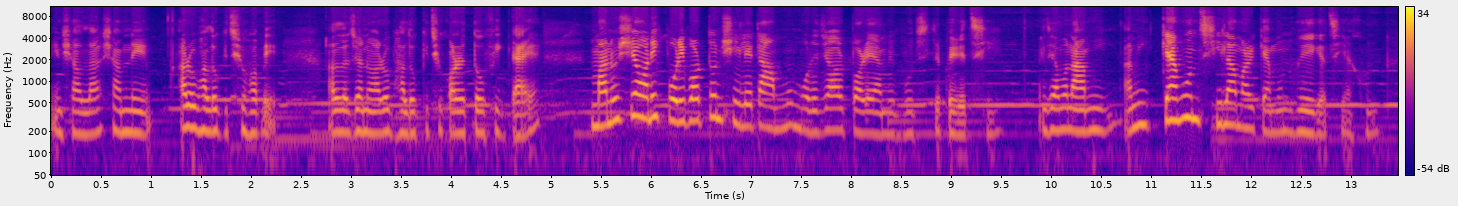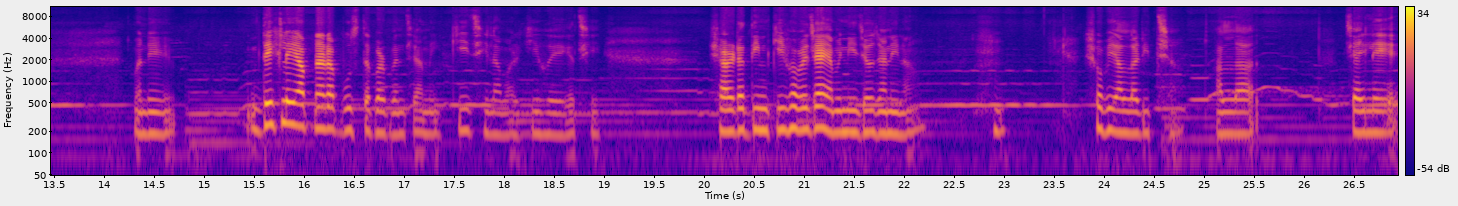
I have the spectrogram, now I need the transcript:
ইনশাল্লাহ সামনে আরও ভালো কিছু হবে। আল্লাহ যেন আরও ভালো কিছু করার তৌফিক দেয়। মানুষ যে অনেক পরিবর্তনশীল, এটা আম্মু মরে যাওয়ার পরে আমি বুঝতে পেরেছি। যেমন আমি আমি কেমন ছিলাম আর কেমন হয়ে গেছি এখন। মানে দেখলেই আপনারা বুঝতে পারবেন যে আমি কি ছিলাম আর কি হয়ে গেছি। সারাটা দিন কীভাবে যায় আমি নিজেও জানি না। সবই আল্লাহর ইচ্ছা। আল্লাহ চাইলে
